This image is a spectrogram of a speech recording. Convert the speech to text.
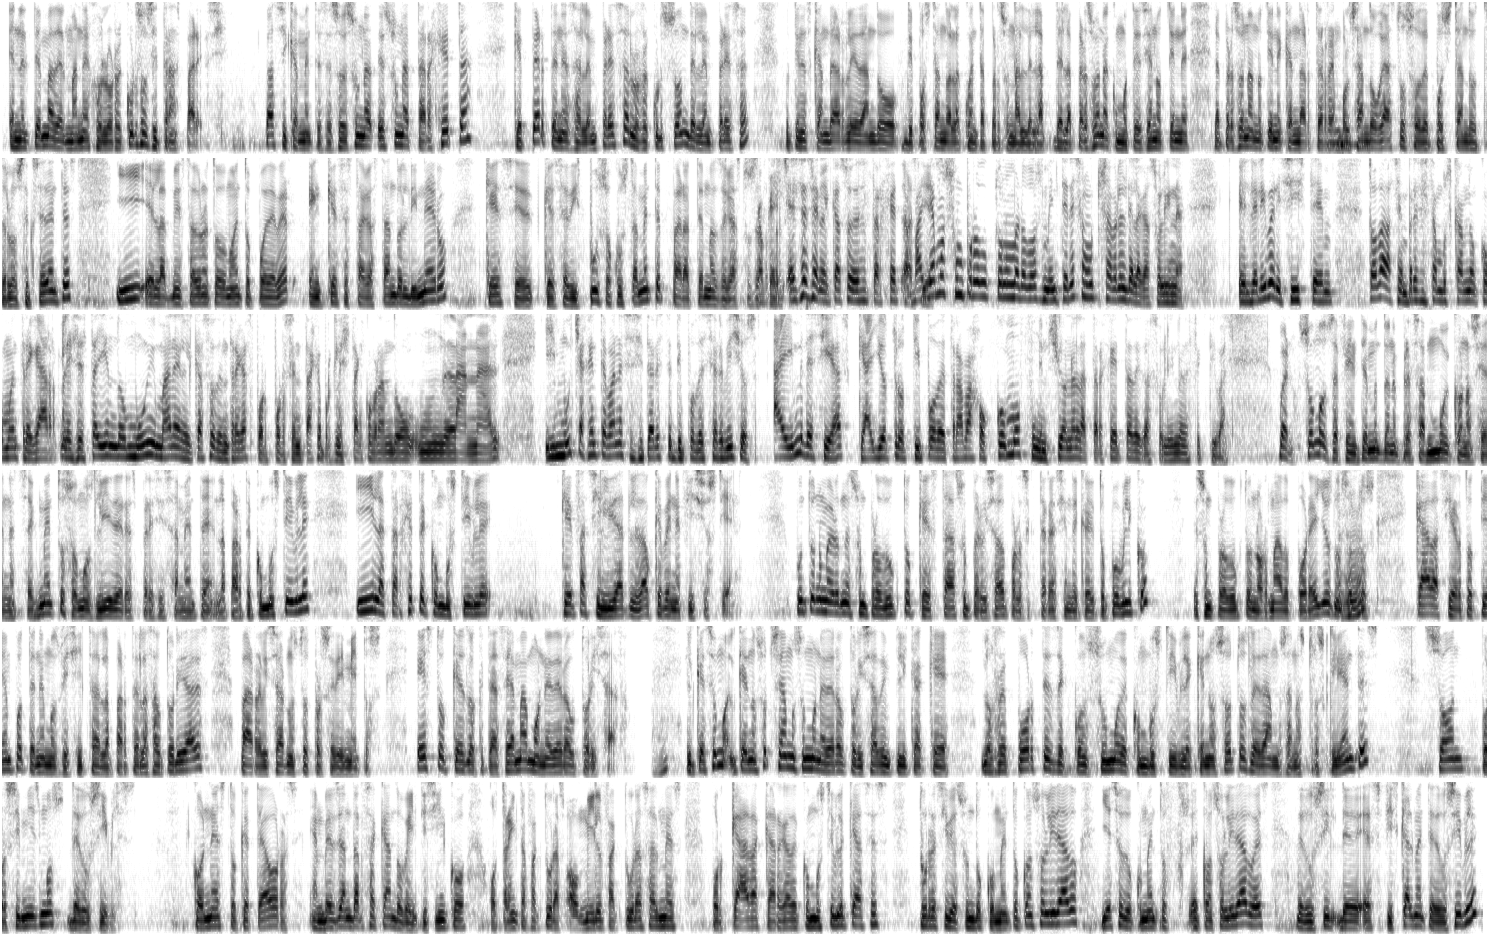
en el tema del manejo de los recursos y transparencia. Básicamente es eso, es una, es una tarjeta que pertenece a la empresa, los recursos son de la empresa, no tienes que andarle dando, depositando a la cuenta personal de la, de la persona, como te decía, no tiene, la persona no tiene que andarte reembolsando gastos o depositándote los excedentes y el administrador en todo momento puede ver en qué se está gastando el dinero que se, que se dispuso justamente para temas de gastos. De ese es en el caso de esa tarjeta. Vayamos a un producto número dos, me interesa mucho saber el de la gasolina. El delivery system, todas las empresas están buscando cómo entregar, les está yendo muy mal en el caso de entregas por, por porcentaje porque les están cobrando un lanal y mucha gente va a necesitar este tipo de servicios. Ahí me decías que hay otro tipo de trabajo. ¿Cómo funciona la tarjeta de gasolina de Efectival? Bueno, somos definitivamente una empresa muy conocida en este segmento, somos líderes precisamente en la parte de combustible y la tarjeta de combustible, ¿qué facilidad le da o qué beneficios tiene? Punto número uno es un producto que está supervisado por la Secretaría de Hacienda y Crédito Público es un producto normado por ellos. Nosotros cada cierto tiempo tenemos visita de la parte de las autoridades para revisar nuestros procedimientos. ¿Esto qué es lo que te se llama monedero autorizado? El que, somos, el que, nosotros seamos un monedero autorizado implica que los reportes de consumo de combustible que nosotros le damos a nuestros clientes son por sí mismos deducibles con esto que te ahorras, en vez de andar sacando 25 o 30 facturas o 1000 facturas al mes por cada carga de combustible que haces, tú recibes un documento consolidado y ese documento eh, consolidado es, es fiscalmente deducible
